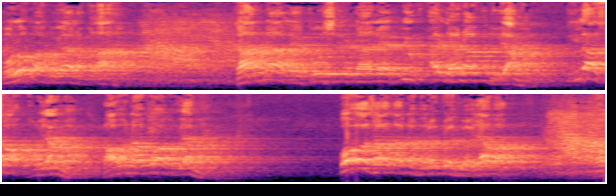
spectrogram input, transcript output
ကိုလို့မှာကိုရတာမလားဒါနလည်းကိုစေနာနဲ့ပြုအဲ့ဒါနကုသိုလ်ရမှာသီလဆောက်ကိုရမှာဘာဝနာပွားကိုရမှာဘောဇာတာနဲ့ဘယ်လိုပြည့်ပြောရပါမရပါ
